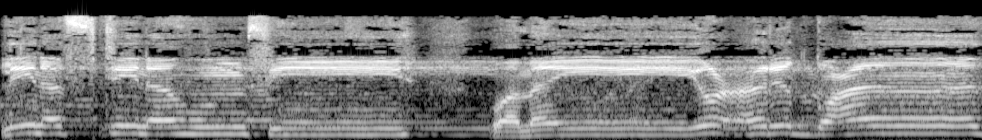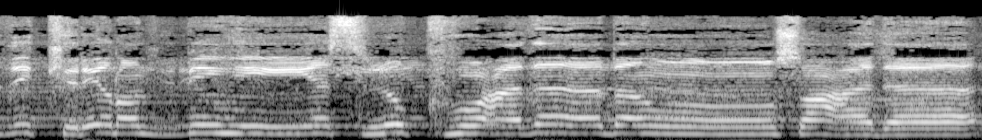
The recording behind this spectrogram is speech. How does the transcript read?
لنفتنهم فيه ومن يعرض عن ذكر ربه يسلكه عذابا صعدا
